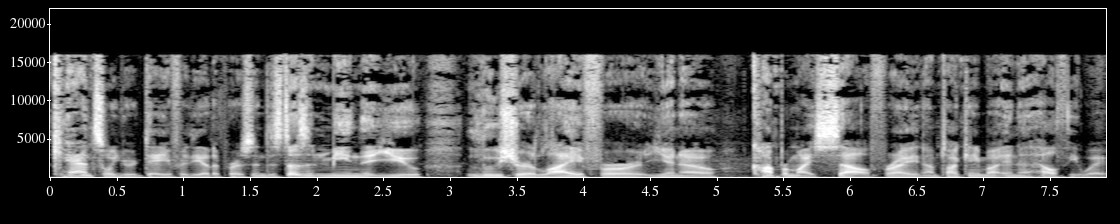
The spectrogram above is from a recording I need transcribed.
cancel your day for the other person. This doesn't mean that you lose your life or you know compromise self right? I'm talking about in a healthy way.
